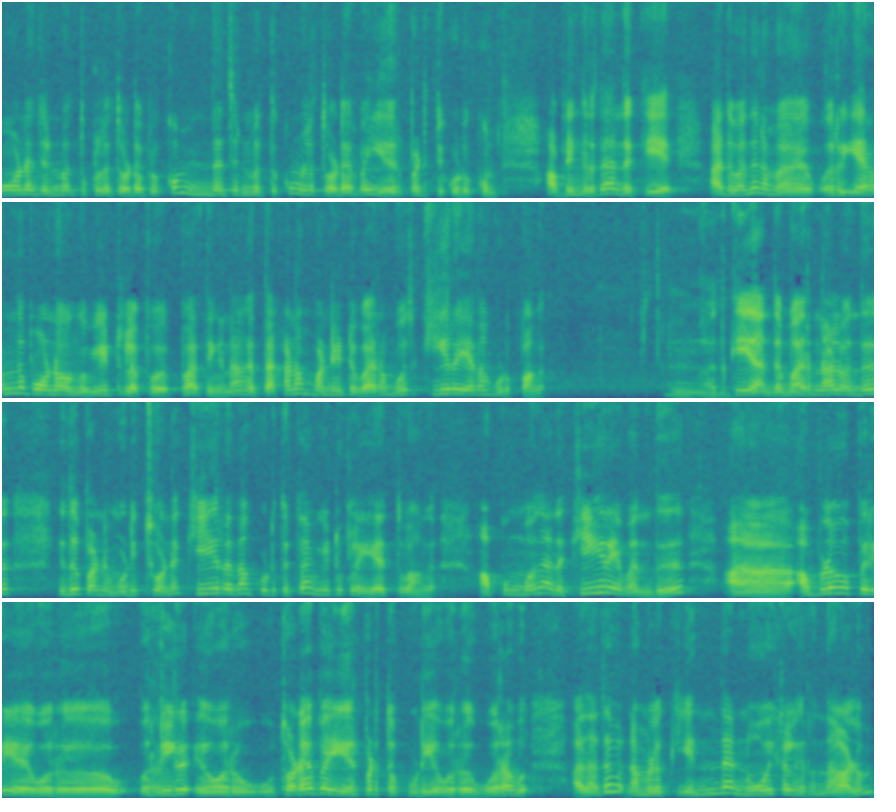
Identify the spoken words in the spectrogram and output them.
போன ஜென்மத்துக்குள்ள தொடர்புக்கும் இந்த ஜென்மத்துக்கும் உள்ள தொடர்பை ஏற்படுத்தி கொடுக்கும். அப்படிங்கிறது அந்த கீ அது வந்து நம்ம ஒரு இறந்து போனவங்க வீட்டில் பார்த்தீங்கன்னா அங்கே தகனம் பண்ணிட்டு வரும்போது கீரையை தான் கொடுப்பாங்க. அதுக்கே அந்த மறுநாள் வந்து இது பண்ணி முடித்தோடனே கீரை தான் கொடுத்துட்டு தான் வீட்டுக்குள்ளே ஏற்றுவாங்க. அப்போங்கும்போது அந்த கீரை வந்து அவ்வளோ பெரிய ஒரு ஒரு ஒரு தொடர்பை ஏற்படுத்தக்கூடிய ஒரு உறவு. அதாவது நம்மளுக்கு எந்த நோய்கள் இருந்தாலும்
